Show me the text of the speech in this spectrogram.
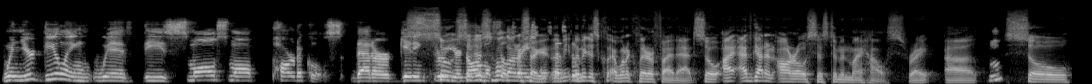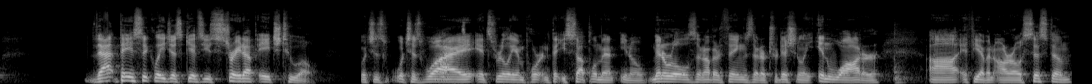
when you're dealing with these small, small particles that are getting through your so normal just hold on a second. filtration Let me, let me just. I want to clarify that. So I, have got an RO system in my house, right? Uh, Hmm? So that basically just gives you straight up H2O. Which is which is why it's really important that you supplement, you know, minerals and other things that are traditionally in water uh, if you have an RO system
